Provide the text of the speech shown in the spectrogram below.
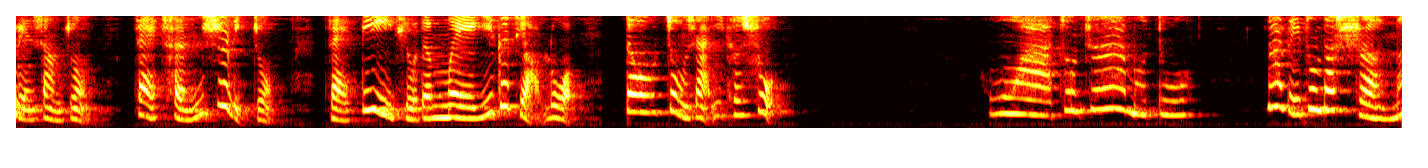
园上种，在城市里种，在地球的每一个角落都种上一棵树。哇，种这么多，那得种到什么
